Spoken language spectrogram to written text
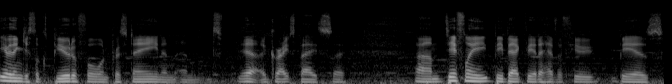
everything just looks beautiful and pristine and, and it's, yeah, a great space. So um, definitely be back there to have a few beers.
